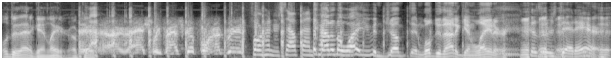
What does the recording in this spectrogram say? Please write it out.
We'll do that again later, okay? Uh, Ashley Frasca, 400. 400 southbound I don't know why you even jumped in. We'll do that again later. Because there was dead air.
